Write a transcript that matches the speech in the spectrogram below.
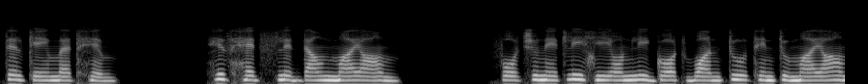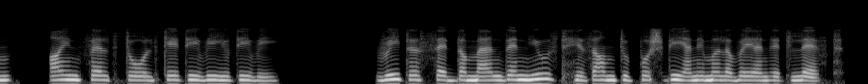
still came at him. His head slid down my arm. Fortunately he only got one tooth into my arm, Einfeld told KTVU-TV. Reiter said the man then used his arm to push the animal away and it left.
